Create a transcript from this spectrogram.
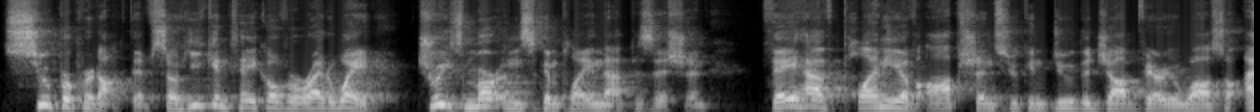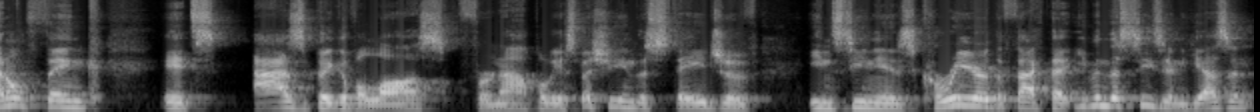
super productive. So he can take over right away. Dries Mertens can play in that position. They have plenty of options who can do the job very well. So I don't think it's as big of a loss for Napoli, especially in the stage of Insigne's career. The fact that even this season, he hasn't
